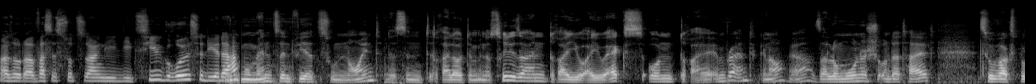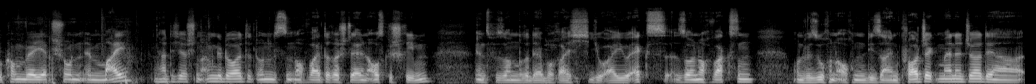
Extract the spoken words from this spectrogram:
Also, oder was ist sozusagen die, die Zielgröße, die ihr da habt? Im Moment sind wir zu neunt. Das sind drei Leute im Industriedesign, drei UI/UX und drei im Brand, genau, ja, salomonisch unterteilt. Zuwachs bekommen wir jetzt schon im Mai, hatte ich ja schon angedeutet, und es sind noch weitere Stellen ausgeschrieben. Insbesondere der Bereich UI/UX soll noch wachsen und wir suchen auch einen Design Project Manager, der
